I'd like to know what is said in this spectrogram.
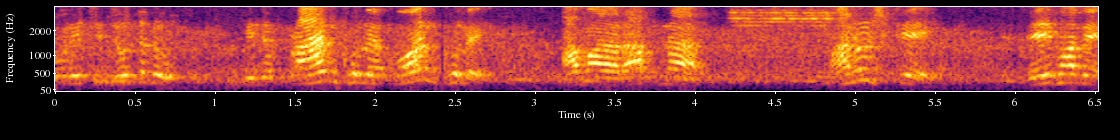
করেছি যতটুকু, কিন্তু প্রাণ খুলে, মন খুলে আমার আপনার মানুষকে যেভাবে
